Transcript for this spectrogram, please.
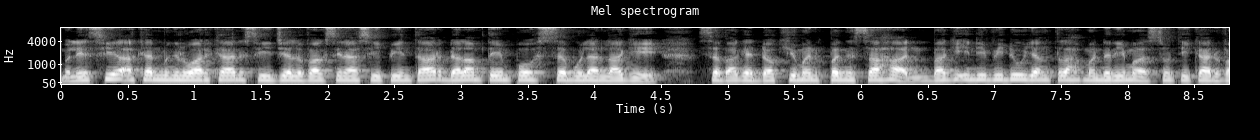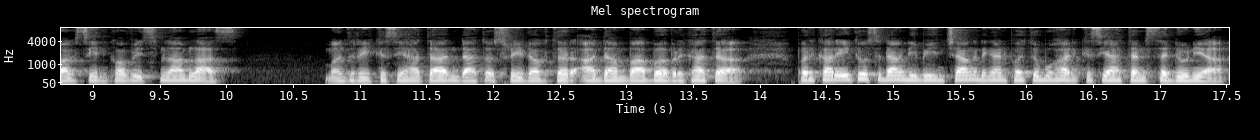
Malaysia akan mengeluarkan sijil vaksinasi pintar dalam tempoh sebulan lagi sebagai dokumen pengesahan bagi individu yang telah menerima suntikan vaksin COVID-19. Menteri Kesihatan Datuk Seri Dr. Adam Baba berkata, perkara itu sedang dibincang dengan Pertubuhan Kesihatan Sedunia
